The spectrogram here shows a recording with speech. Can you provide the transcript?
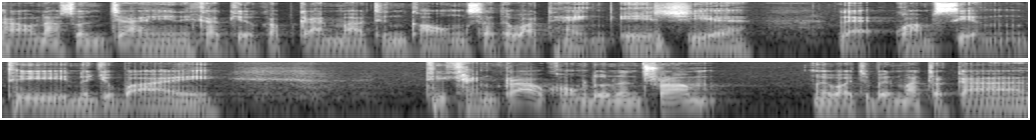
ข่าวน่าสนใจนะครับ เกี่ยวกับการมาถึงของศตวรรษแห่งเอเชีย และความเสี่ยงที่นโยบายที่แข็งกร้าวของโดนัลด์ทรัมป์ไม่ว่าจะเป็นมาตรการ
